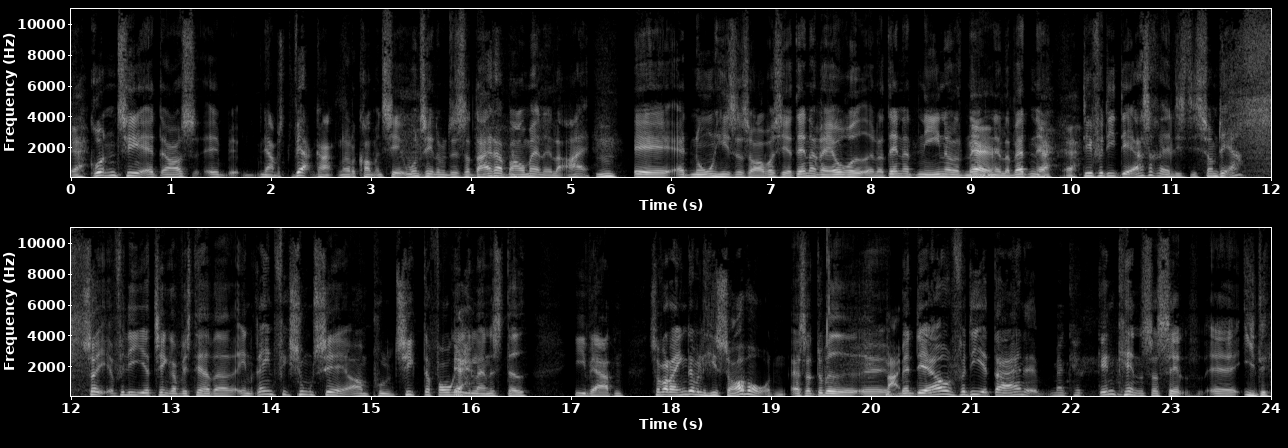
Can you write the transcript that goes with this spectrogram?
Ja. Grunden til, at der også øh, nærmest hver gang, når der kom en serie, uanset om det er så dig, der er bagmand eller ej, mm. øh, at nogen hisser sig op og siger, den er ræverød, eller den er den ene eller den anden, ja. eller hvad den er. Ja, ja. Det er fordi, det er så realistisk, som det er. Så fordi jeg tænker, hvis det havde været en ren fiktionsserie om politik, der foregik ja. et eller andet sted, i verden, så var der ingen, der ville hisse op over den. Altså, du ved, øh, men det er jo fordi, at der er en, man kan genkende sig selv øh, i det.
